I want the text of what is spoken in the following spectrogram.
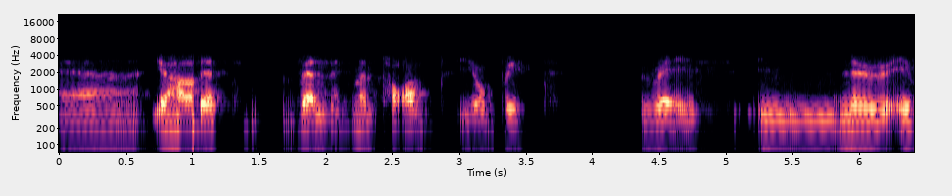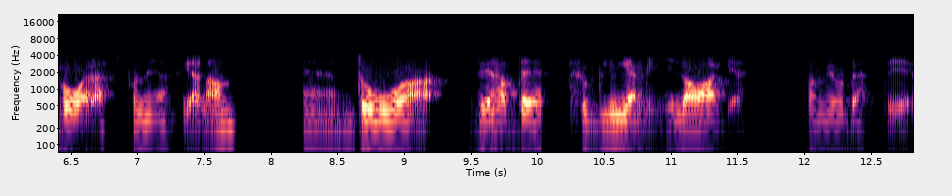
Eh, jag hade ett väldigt mentalt jobbigt race i, nu i våras på Nya Zeeland. Eh, då vi hade problem i laget som gjorde att det,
